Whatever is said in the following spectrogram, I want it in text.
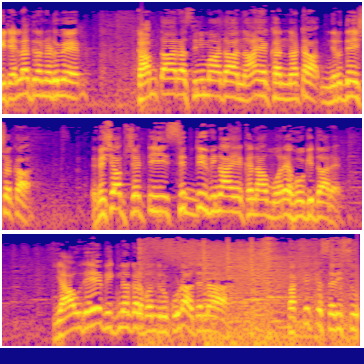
ಇದೆಲ್ಲದರ ನಡುವೆ ಕಾಂತಾರ ಸಿನಿಮಾದ ನಾಯಕ, ನಟ, ನಿರ್ದೇಶಕ ರಿಷಬ್ ಶೆಟ್ಟಿ, ಸಿದ್ಧಿ ವಿನಾಯಕನ ಮೊರೆ ಹೋಗಿದ್ದಾರೆ. ಯಾವುದೇ ವಿಘ್ನಗಳು ಬಂದರೂ ಕೂಡ ಅದನ್ನ ಪಕ್ಕಕ್ಕೆ ಸರಿಸು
